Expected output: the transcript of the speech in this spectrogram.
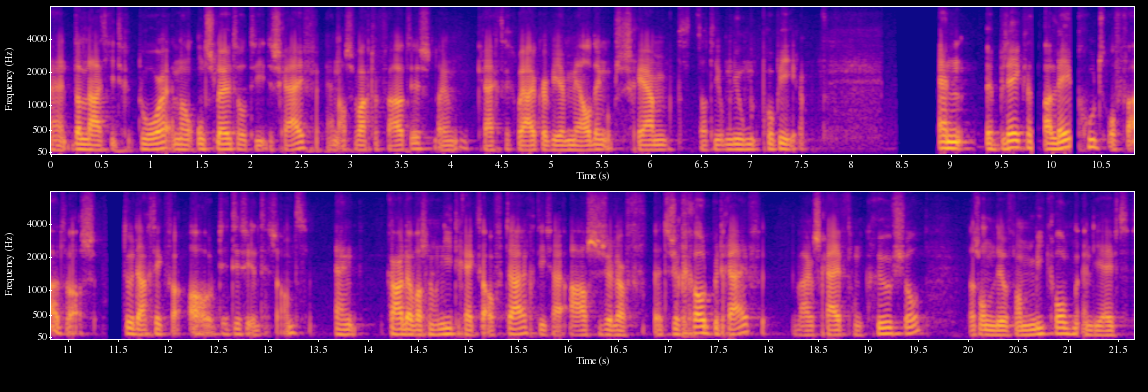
uh, dan laat je het door en dan ontsleutelt hij de schijf. En als het wachtwoord fout is, dan krijgt de gebruiker weer een melding op zijn scherm dat hij opnieuw moet proberen. En het bleek dat alleen goed of fout was. Toen dacht ik van, oh, dit is interessant. En Carlo was nog niet direct overtuigd. Die zei, ah, ze zullen, het is een groot bedrijf. Er waren schrijven van Crucial. Dat is onderdeel van Micron. En die heeft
